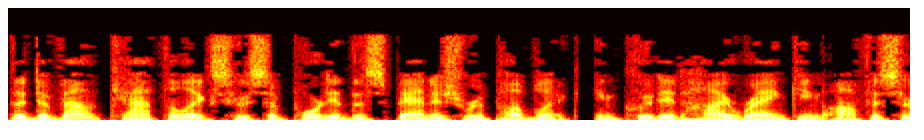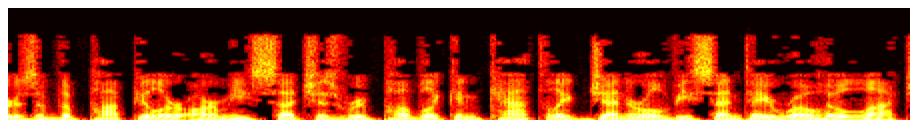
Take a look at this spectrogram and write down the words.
The devout Catholics who supported the Spanish Republic, included high-ranking officers of the Popular Army such as Republican Catholic General Vicente Rojo Lluch,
